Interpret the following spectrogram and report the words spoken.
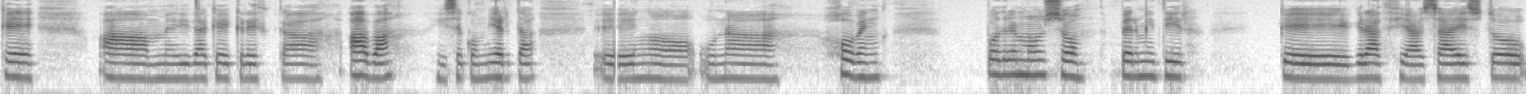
que a medida que crezca Ava y se convierta en una joven podremos permitir que gracias a esto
